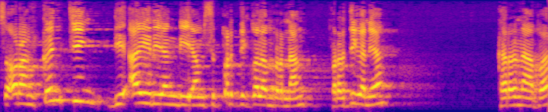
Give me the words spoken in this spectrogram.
seorang kencing di air yang diam seperti kolam renang. Perhatikan ya. Karena apa?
